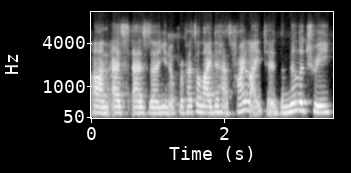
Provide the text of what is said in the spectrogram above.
um, as, as uh, you know, Professor Leider has highlighted, the military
